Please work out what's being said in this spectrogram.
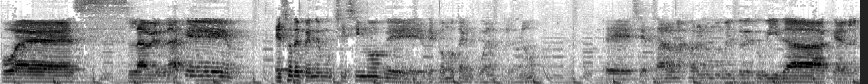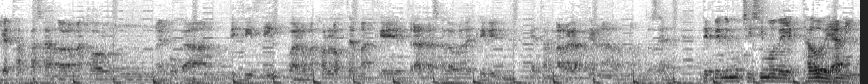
Pues la verdad que eso depende muchísimo de, cómo te encuentres, ¿no? Eh, si estás a lo mejor en un momento de tu vida que en el que estás pasando a lo mejor una época difícil, pues a lo mejor los temas que tratas a la hora de escribir están más relacionados, ¿no? Entonces depende muchísimo del estado de ánimo.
